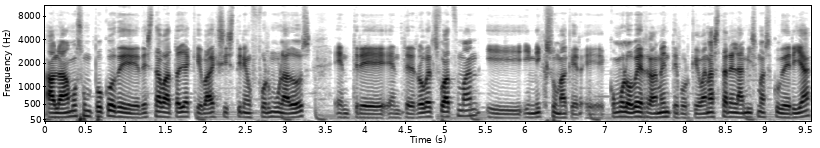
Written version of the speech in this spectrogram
hablábamos un poco de, de, esta batalla que va a existir en Fórmula 2 entre, entre Robert Schwarzman y, Mick Schumacher. Eh, ¿Cómo lo ves realmente? Porque van a estar en la misma escudería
